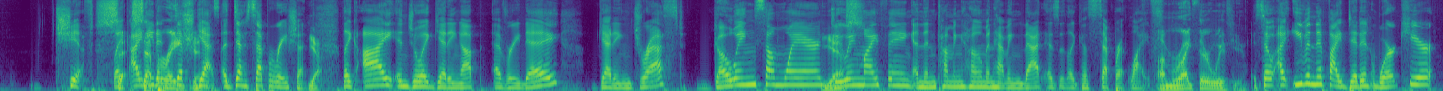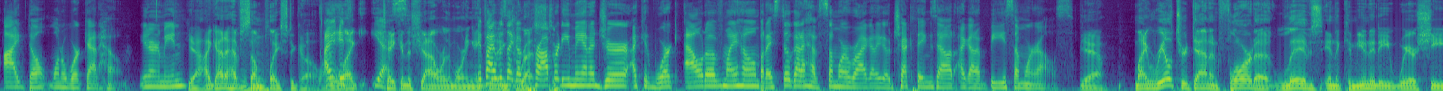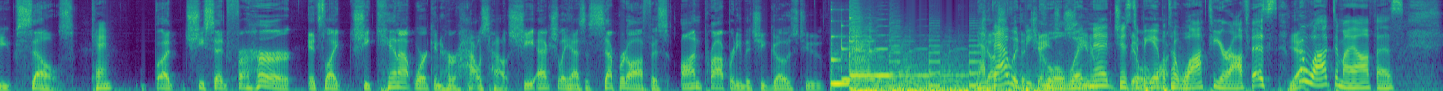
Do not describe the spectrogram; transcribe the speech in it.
shift. Se- like I need a separation. dif- yes, a de- separation. Yeah. Like I enjoy getting up every day, getting dressed, going somewhere, Yes. doing my thing, and then coming home and having that as like a separate life. I'm right there with you. so I, even if I didn't work here, I don't want to work at home. You know what I mean? Yeah, I got to have some mm-hmm. place to go. I, I- if- like yes. taking the shower in the morning and If I was like a dressed property manager, I could work out of my home, but I still got to have somewhere where I got to go check things out. I got to be somewhere else. Yeah. My realtor down in Florida lives in the community where she sells. Okay. But she said for her, it's like she cannot work in her house house. She actually has a separate office on property that she goes to. Now Just that would be cool, wouldn't it? Just to be able to to- walk to your office. Yeah. Walk to my office.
